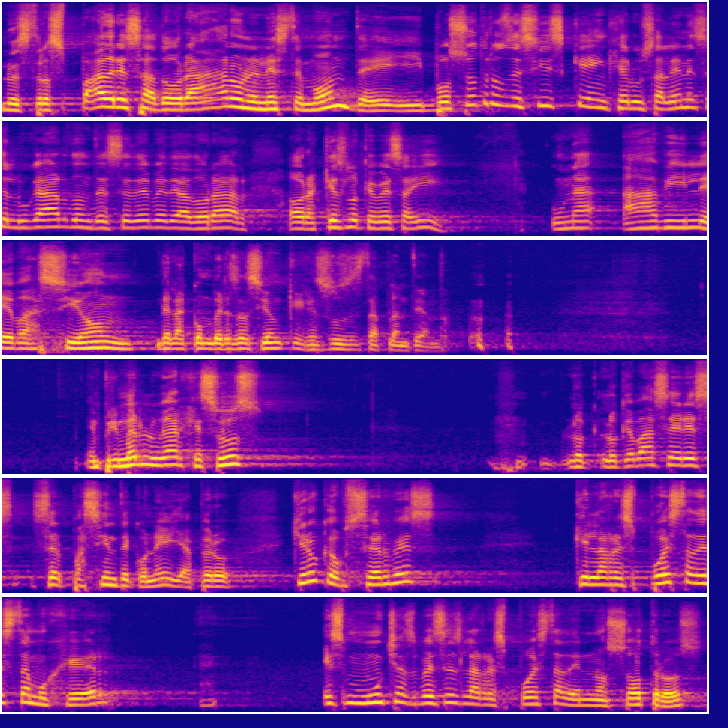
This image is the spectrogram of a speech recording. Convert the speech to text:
Nuestros padres adoraron en este monte y vosotros decís que en Jerusalén es el lugar donde se debe de adorar. Ahora, ¿qué es lo que ves ahí? Una hábil evasión de la conversación que Jesús está planteando. En primer lugar, Jesús lo, que va a hacer es ser paciente con ella, pero quiero que observes que la respuesta de esta mujer es muchas veces la respuesta de nosotros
